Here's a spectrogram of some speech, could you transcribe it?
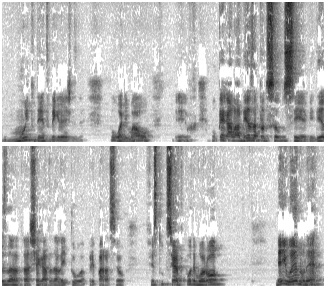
muito dentro de granjas. Né? Pô, o animal, é, vamos pegar lá desde a produção do sebe, desde a da chegada da leitura, preparação, fez tudo certo. Pô, demorou meio ano, né?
